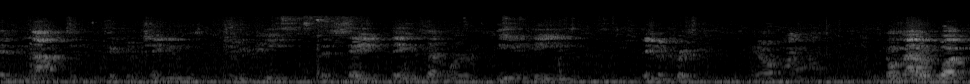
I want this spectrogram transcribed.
and not to, to continue to repeat the same things that were leading me in the prison. You know, I- no matter what,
